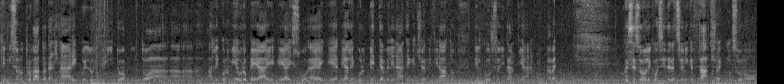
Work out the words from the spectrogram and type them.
che mi sono trovato ad animare, quello riferito appunto a, a, all'economia europea e, e, suo, e, e, alle polpette avvelenate che ci ha rifilato nel corso di tanti anni. Vabbè. Queste sono le considerazioni che faccio, ecco, sono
